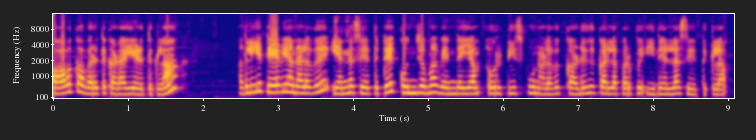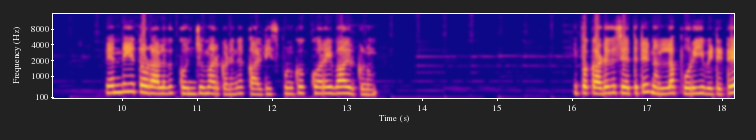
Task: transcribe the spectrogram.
பாவக்காய் வறுத்த கடாயை எடுத்துக்கலாம். அதுலேயே தேவையான அளவு எண்ணெய் சேர்த்துட்டு கொஞ்சமாக வெந்தயம் ஒரு டீஸ்பூன் அளவு கடுகு கடலப்பருப்பு இதெல்லாம் சேர்த்துக்கலாம். வெந்தயத்தோட அளவு கொஞ்சமாக இருக்கணுங்க. கால் டீஸ்பூனுக்கு குறைவாக இருக்கணும். இப்போ கடுகு சேர்த்துட்டு நல்லா பொரிய விட்டுட்டு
